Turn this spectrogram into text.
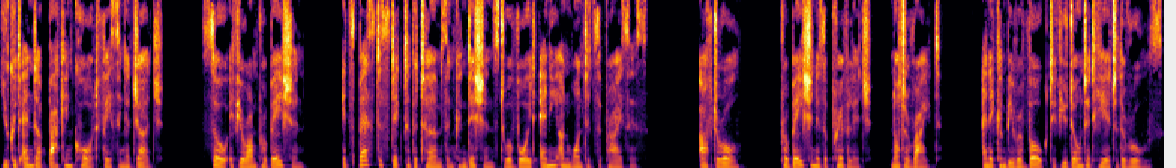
you could end up back in court facing a judge. So if you're on probation, it's best to stick to the terms and conditions to avoid any unwanted surprises. After all, Probation is a privilege, not a right, and it can be revoked if you don't adhere to the rules.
